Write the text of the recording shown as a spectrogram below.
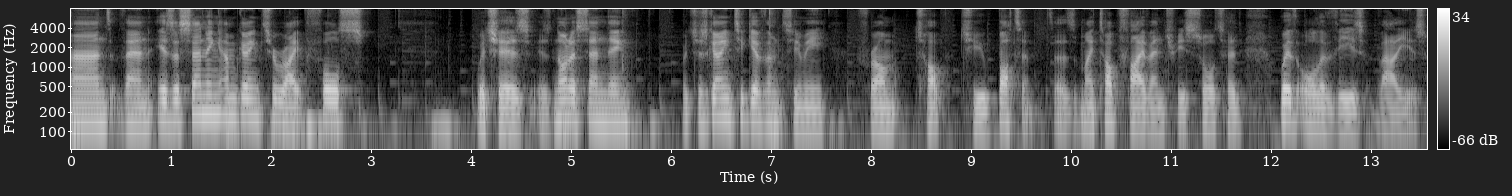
and then is ascending, I'm going to write false, which is, is not ascending, which is going to give them to me from top to bottom. So my top five entries sorted with all of these values.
